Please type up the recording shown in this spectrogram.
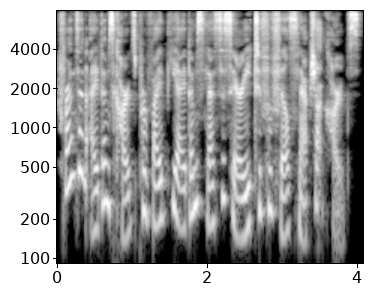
Friends and items cards provide the items necessary to fulfill snapshot cards.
